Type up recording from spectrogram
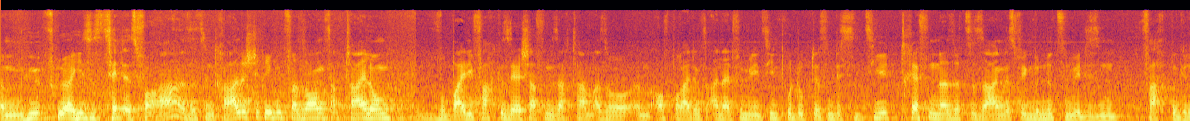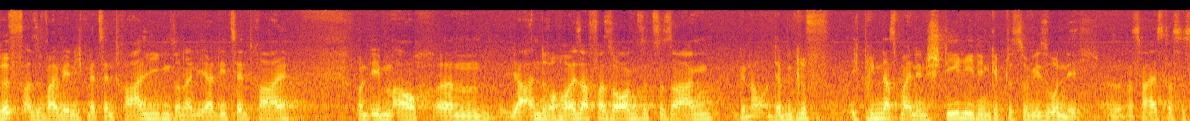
Ähm, früher hieß es ZSVA, also Zentrale Sterilgutversorgungsabteilung wobei die Fachgesellschaften gesagt haben, also ähm, Aufbereitungseinheit für Medizinprodukte ist ein bisschen zieltreffender sozusagen, deswegen benutzen wir diesen Fachbegriff, also weil wir nicht mehr zentral liegen, sondern eher dezentral und eben auch ähm, ja, andere Häuser versorgen sozusagen. Genau, und der Begriff, ich bringe das mal in den Steri, den gibt es sowieso nicht. Also das heißt, das ist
